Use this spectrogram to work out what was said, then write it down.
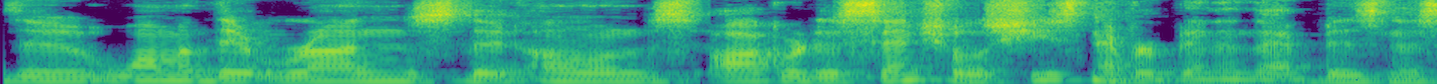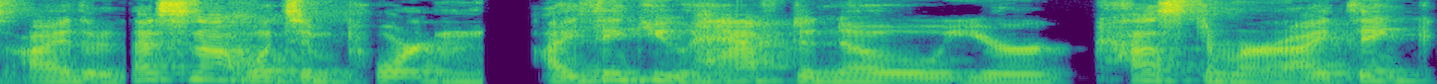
the woman that runs that owns awkward essentials she's never been in that business either. That's not what's important. I think you have to know your customer. I think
